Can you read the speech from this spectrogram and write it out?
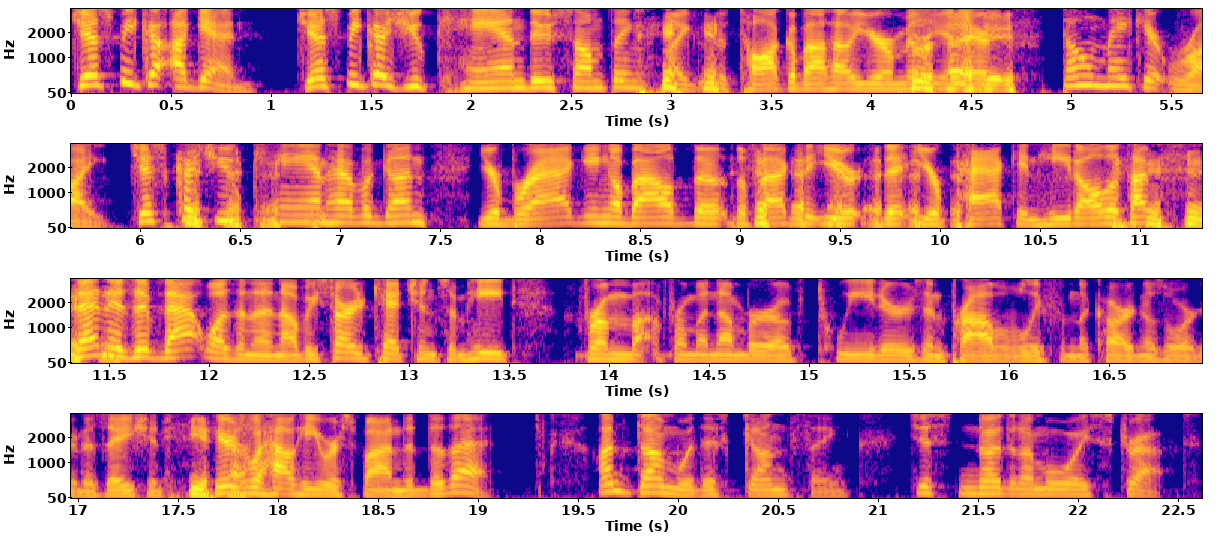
just because, again, just because you can do something, like talk about how you're a millionaire, Right. don't make it right. Just because you can have a gun, you're bragging about the, the fact that you're that you're packing heat all the time. Then, as if that wasn't enough, he started catching some heat from from a number of tweeters and probably from the Cardinals organization. Here's how he responded to that. I'm done with this gun thing. Just know that I'm always strapped.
